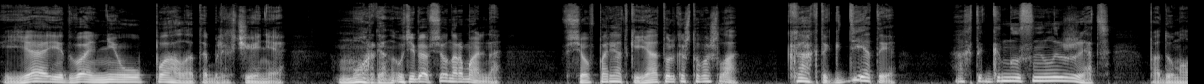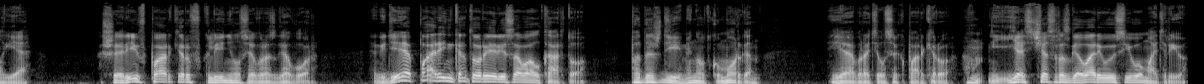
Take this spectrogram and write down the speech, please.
Я едва не упал от облегчения. «Морган, у тебя все нормально?» «Все в порядке, я только что вошла». «Как ты? Где ты?» «Ах ты гнусный лжец», — подумал я. Шериф Паркер вклинился в разговор. «Где парень, который рисовал карту?» «Подожди минутку, Морган. Я обратился к Паркеру. «Я сейчас разговариваю с его матерью.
